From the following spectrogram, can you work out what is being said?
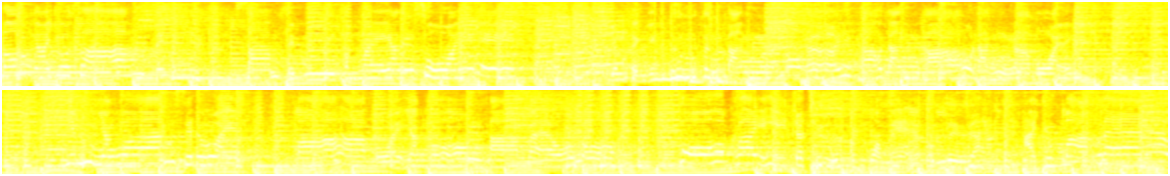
น้องอายุสามสิบสามสิบทำไมยังสวย ยังแต่งยังตึงตึงตังน้องเอ๋ยขาวจังขาวดังงาบวย ยิ้มยังหวานเสียด้วยป้าป่วยยังมองตาแป๋วโอ้ใครจะเชื่อว่าแม่บุญเหลืออายุมากแล้ว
